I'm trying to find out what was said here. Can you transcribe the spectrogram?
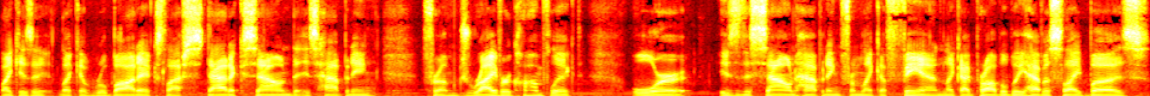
Like, is it like a robotic slash static sound that is happening from driver conflict, or is the sound happening from like a fan? Like, I probably have a slight buzz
